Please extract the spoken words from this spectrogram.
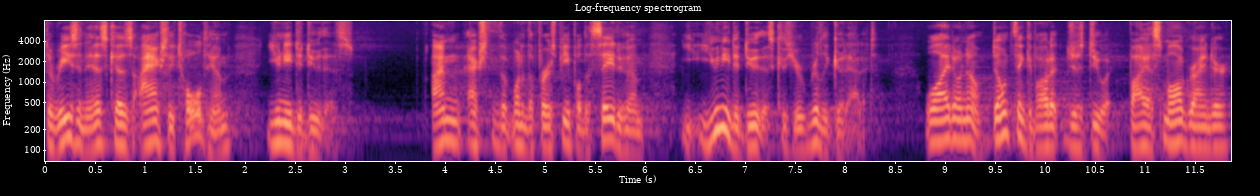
the reason is because I actually told him, you need to do this. I'm actually the, one of the first people to say to him, you need to do this because you're really good at it. Well, I don't know. Don't think about it, just do it. Buy a small grinder,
